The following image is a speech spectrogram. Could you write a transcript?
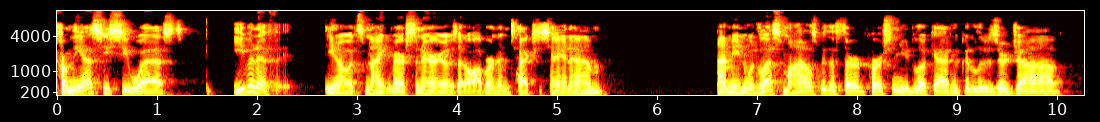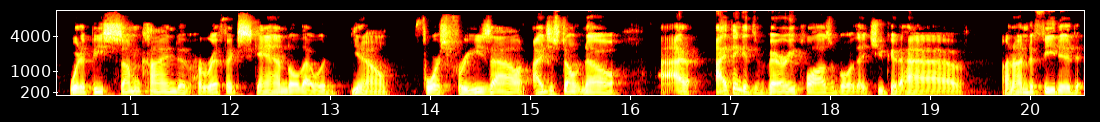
from the SEC West, even if you know it's nightmare scenarios at Auburn and Texas A&M, I mean, would Les Miles be the third person you'd look at who could lose their job? Would it be some kind of horrific scandal that would, you know, force Freeze out? I just don't know. I I think it's very plausible that you could have an undefeated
